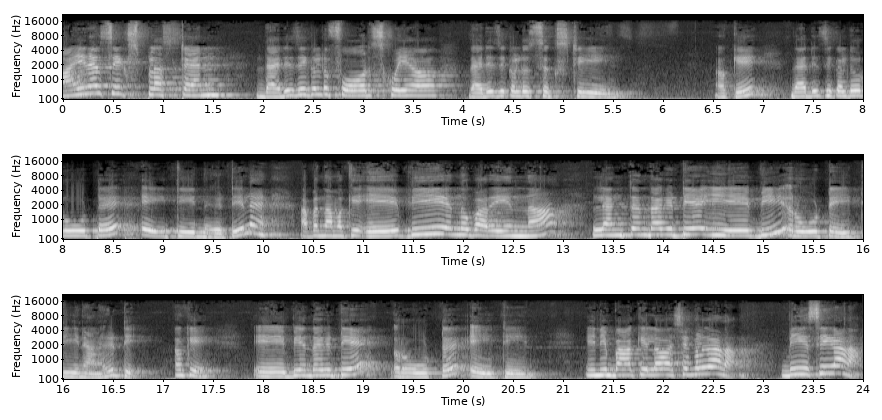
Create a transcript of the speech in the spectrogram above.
minus six plus ten that is equal to four square that is equal to sixteen okay that is equal to root eighteen കിട്ടി അല്ലേ? അപ്പം നമുക്ക് എ ബി എന്ന് പറയുന്ന ലെങ്ത് എന്താ കിട്ടിയ? ഈ എ ബി റൂട്ട് എയ്റ്റീൻ ആണ് കിട്ടി. ഓക്കെ എ ബി എന്താ കിട്ടിയേ? റൂട്ട് എയ്റ്റീൻ ഇനി ബാക്കിയുള്ള വശങ്ങൾ കാണാം. ബി സി കാണാം.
